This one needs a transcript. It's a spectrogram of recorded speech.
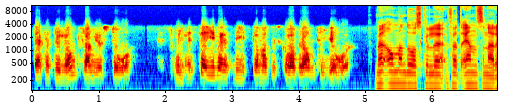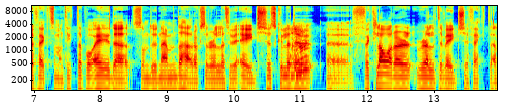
Därför att du är långt fram just då. Men det säger väldigt lite om att du ska vara bra om 10 år. Men om man då skulle, för att en sån här effekt som man tittar på är ju det som du nämnde här också, relative age. Hur skulle Mm. du eh, förklara relative age-effekten?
